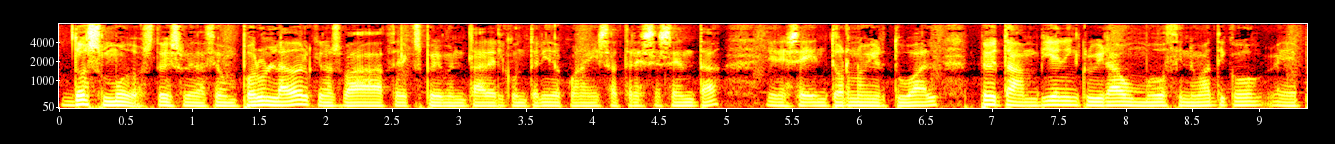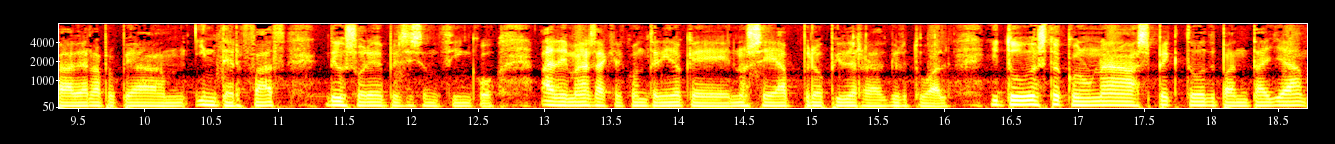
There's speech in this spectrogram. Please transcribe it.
dos modos de visualización. Por un lado, el que nos va a hacer experimentar el contenido con ISA 360 en ese entorno virtual, pero también incluirá un modo cinemático eh, para ver la propia mm, interfaz de usuario de PlayStation 5, además de aquel contenido que no sea propio de realidad virtual. Y todo esto con un aspecto de pantalla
